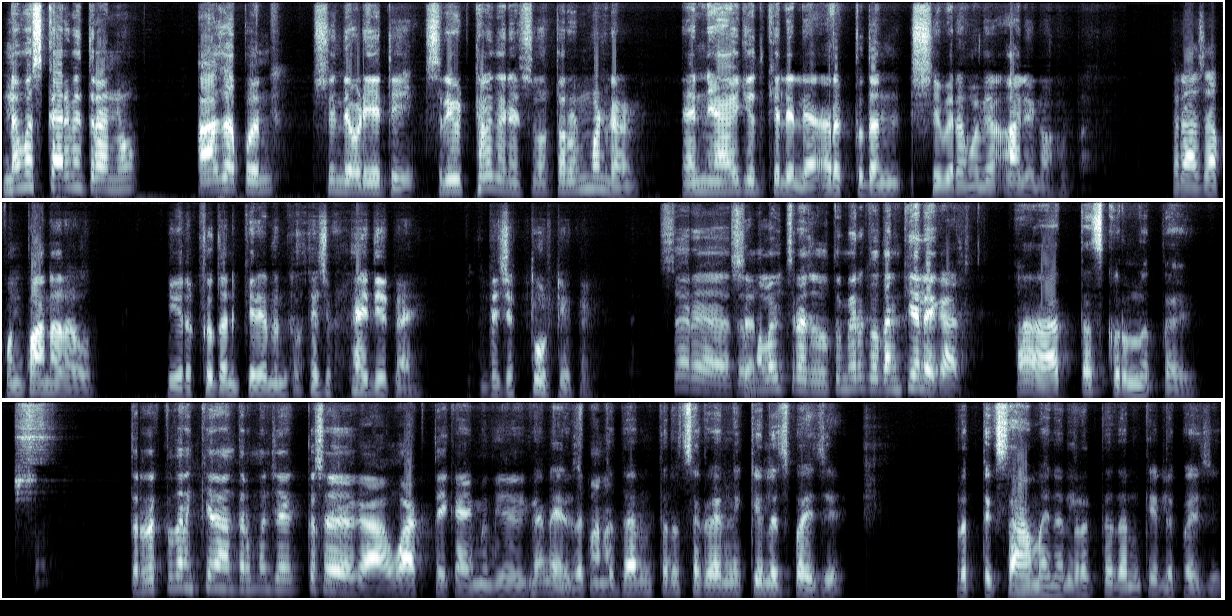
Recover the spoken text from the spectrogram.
नमस्कार मित्रांनो आज आपण शिंदेवाडी येथे श्री विठ्ठल गणेश तरुण मंडळ यांनी आयोजित केलेल्या रक्तदान शिबिरामध्ये आलेलो आहोत. तर आज आपण पाहणार आहोत की रक्तदान केल्यानंतर त्याचे फायदे काय त्याचे तोटे काय? सर तर मला विचारायचं होतं तुम्ही रक्तदान केलंय का आज? हा आत्ताच करून आहे. तर रक्तदान केल्यानंतर म्हणजे कसं का वाटतंय काय म्हणजे? नाही नाही रक्तदान तर सगळ्यांनी केलंच पाहिजे. प्रत्येक सहा महिन्याला रक्तदान केलं पाहिजे.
